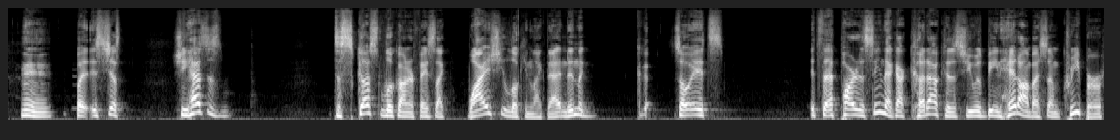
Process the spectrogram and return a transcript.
but it's just she has this disgust look on her face. Like, why is she looking like that? And then the so it's it's that part of the scene that got cut out because she was being hit on by some creeper,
